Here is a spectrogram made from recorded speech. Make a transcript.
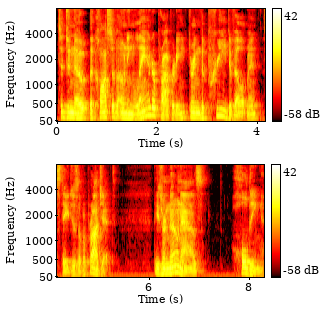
to denote the cost of owning land or property during the pre development stages of a project. These are known as holding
